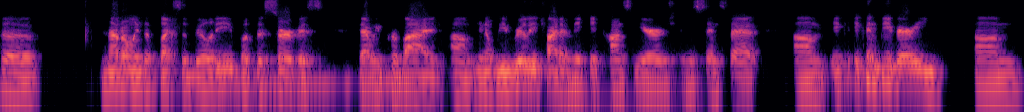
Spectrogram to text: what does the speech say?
the not only the flexibility but the service that we provide. Um, you know, we really try to make it concierge in the sense that um, it, it can be very um,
